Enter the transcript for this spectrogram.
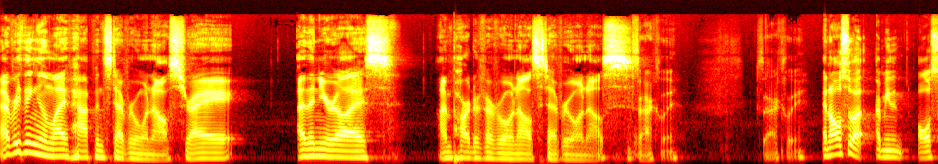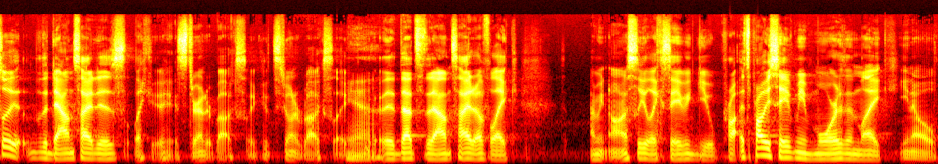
everything in life happens to everyone else, right? And then you realize I'm part of everyone else to everyone else. Exactly. Exactly. And also, I mean, also the downside is like it's 300 bucks, like it's 200 bucks. Like Yeah. uh, that's the downside of like, I mean, honestly, like saving you, pro- it's probably saved me more than like, you know,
